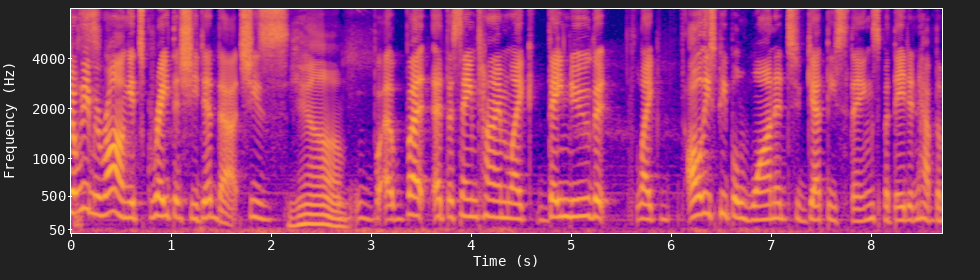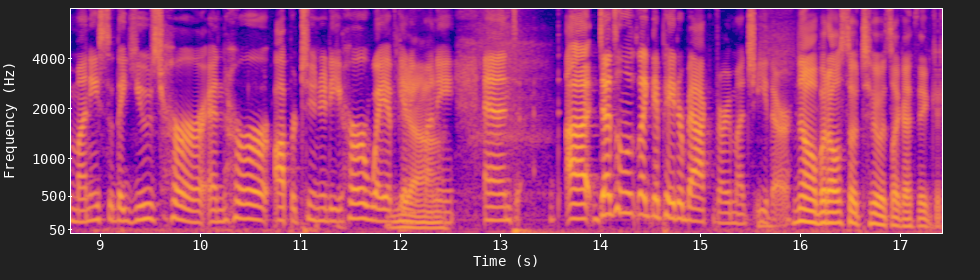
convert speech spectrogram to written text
don't get me wrong, it's great that she did that. She's yeah, but at the same time like they knew that like all these people wanted to get these things, but they didn't have the money, so they used her and her opportunity, her way of getting Yeah. money, and uh, doesn't look like they paid her back very much either. No, but also too, it's like I think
